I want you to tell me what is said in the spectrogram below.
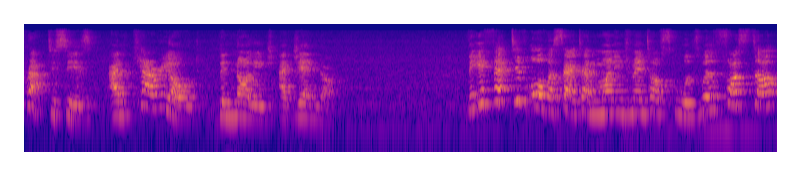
practices, and carry out the knowledge agenda. The effective oversight and management of schools will foster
